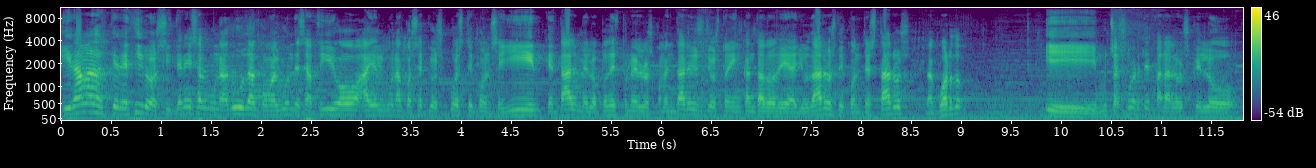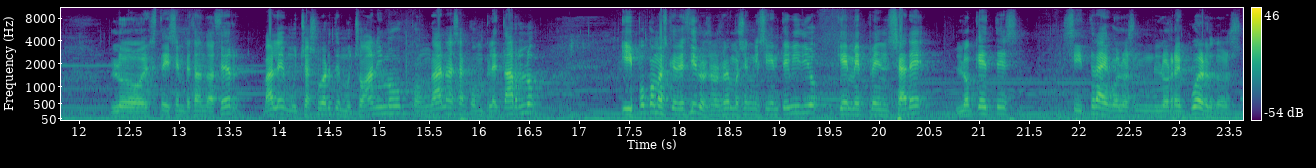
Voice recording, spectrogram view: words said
Y nada más que deciros, si tenéis alguna duda con algún desafío, hay alguna cosa que os cueste conseguir, qué tal, me lo podéis poner en los comentarios, yo estoy encantado de ayudaros, de contestaros, ¿de acuerdo? Y mucha suerte para los que lo, lo estéis empezando a hacer, ¿vale? Mucha suerte, mucho ánimo, con ganas a completarlo. Y poco más que deciros, nos vemos en el siguiente vídeo, que me pensaré, loquetes, si traigo los, los recuerdos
